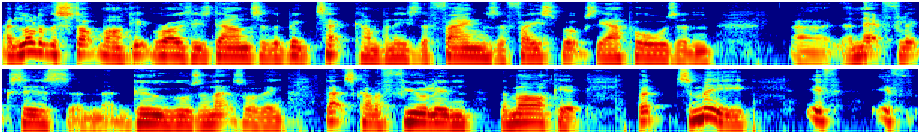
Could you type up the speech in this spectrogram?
And a lot of the stock market growth is down to the big tech companies, the FANGs, the Facebooks, the Apples, and uh, the Netflixes and Googles and that sort of thing. That's kind of fueling the market. But to me, if if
